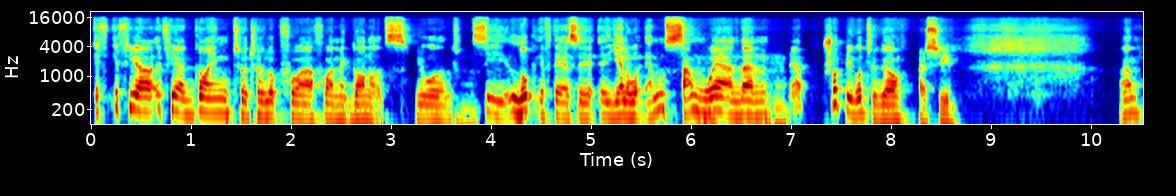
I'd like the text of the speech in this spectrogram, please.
if, if you are if you are going to, to look for for McDonald's, you will mm-hmm. see look if there's a, a yellow M somewhere, and then yep, should be good to go. I see. Um,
